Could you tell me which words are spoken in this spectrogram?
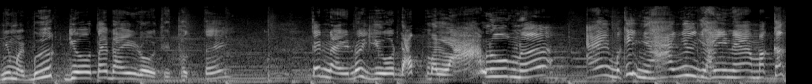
nhưng mà bước vô tới đây rồi thì thực tế cái này nó vừa độc mà lạ luôn nữa ai mà cái nhà như vậy nè mà cất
